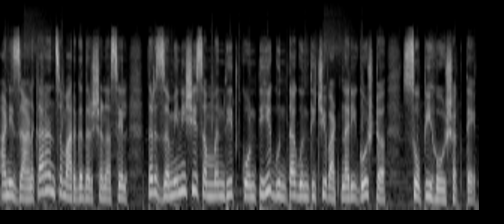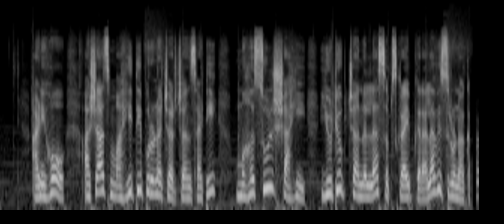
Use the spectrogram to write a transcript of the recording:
आणि जाणकारांचं मार्गदर्शन असेल तर जमिनीशी संबंधित कोणतीही गुंतागुंतीची वाटणारी गोष्ट सोपी होऊ शकते. आणि हो अशाच माहितीपूर्ण चर्चांसाठी महसूल शाही यूट्यूब चॅनलला सबस्क्राईब करायला विसरू नका.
